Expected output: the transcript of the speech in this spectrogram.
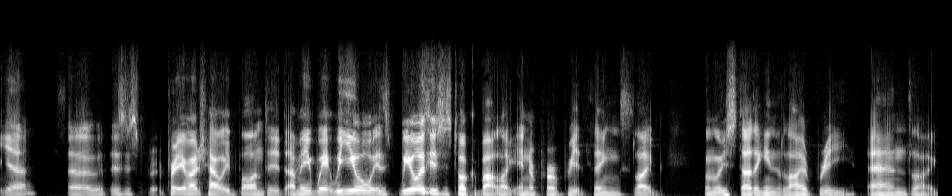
Yeah. So this is pr- pretty much how we bonded. I mean, we we always we always used to talk about like inappropriate things, like when we were studying in the library, and like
